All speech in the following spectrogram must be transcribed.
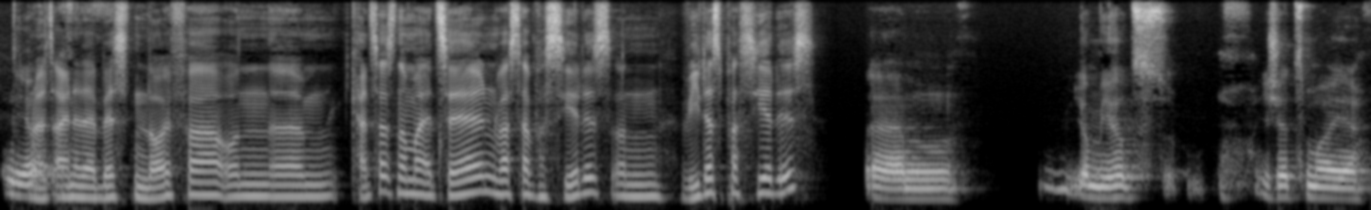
Ja. Und als einer der besten Läufer. Und ähm, kannst du das nochmal erzählen, was da passiert ist und wie das passiert ist? Ähm, ja, mir hat es, ich schätze mal,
